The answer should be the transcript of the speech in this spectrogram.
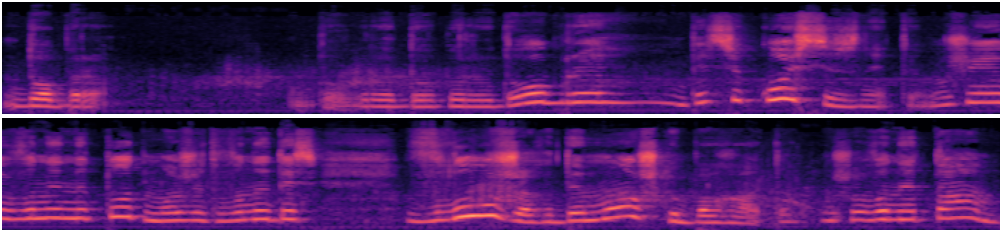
Добре. Добре, добре, добре. Де ці кості знайти? Може вони не тут, може вони десь в лужах, де мошки багато. Може вони там.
